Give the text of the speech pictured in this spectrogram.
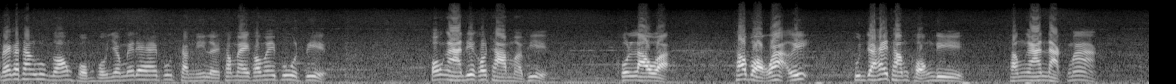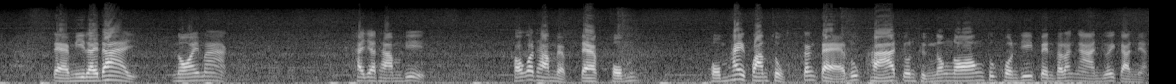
แม้กระทั่งลูกน้องผมผมยังไม่ได้ให้พูดคำนี้เลยทำไมเขาไม่พูดพี่ เพราะงานที่เขาทำอะพี่ คนเราอะ ถ้าบอกว่า เอ้ย คุณจะให้ทำของดีทำงานหนักมาก แต่มีรายได้น้อยมาก ใครจะทำพี่เขาก็ทำแบบแต่ผมผมให้ความสุขตั้งแต่ลูกค้าจนถึงน้องๆ ทุกคนที่เป็นพนักงานด้วยกันเนี่ย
